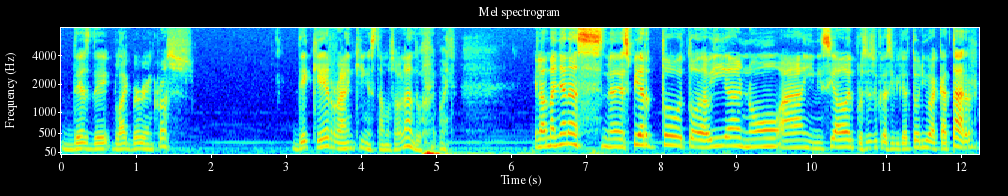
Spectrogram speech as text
desde Blackberry and Cross. ¿De qué ranking estamos hablando? Bueno, en las mañanas me despierto, todavía no ha iniciado el proceso clasificatorio a Qatar.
